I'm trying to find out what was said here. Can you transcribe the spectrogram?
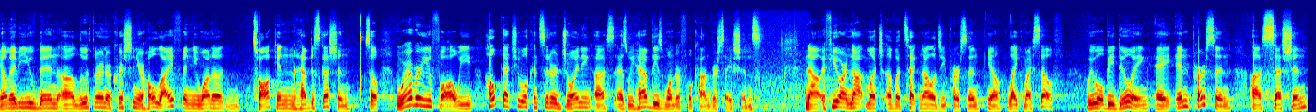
you know, maybe you've been a Lutheran or Christian your whole life and you want to talk and have discussion. So, wherever you fall, we hope that you will consider joining us as we have these wonderful conversations. Now, if you are not much of a technology person, you know, like myself, we will be doing a in-person uh, session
